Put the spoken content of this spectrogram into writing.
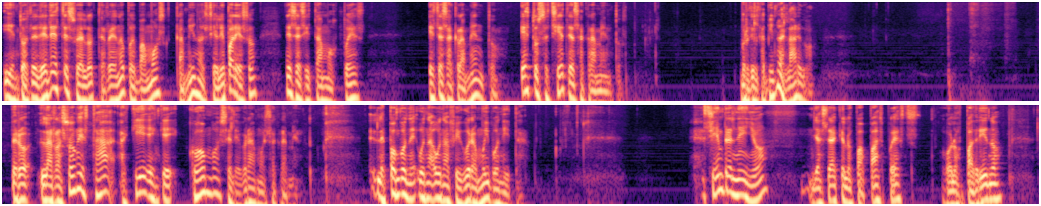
Y entonces desde este suelo terreno, pues vamos camino al cielo. Y para eso necesitamos pues este sacramento, estos siete sacramentos porque el camino es largo. Pero la razón está aquí en que cómo celebramos el sacramento. Les pongo una, una figura muy bonita. Siempre el niño, ya sea que los papás pues o los padrinos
